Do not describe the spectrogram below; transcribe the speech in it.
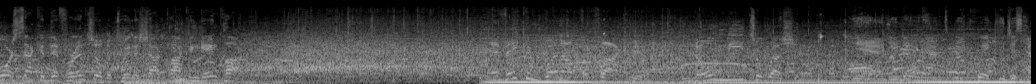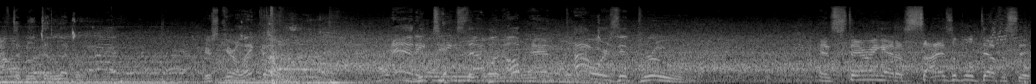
four-second differential between the shot clock and game clock. And they can run out the clock here. No need to rush it. Yeah, you don't have to be quick. You just have to be deliberate. Here's Kirilenko. And he takes that one up and powers it through. And staring at a sizable deficit,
